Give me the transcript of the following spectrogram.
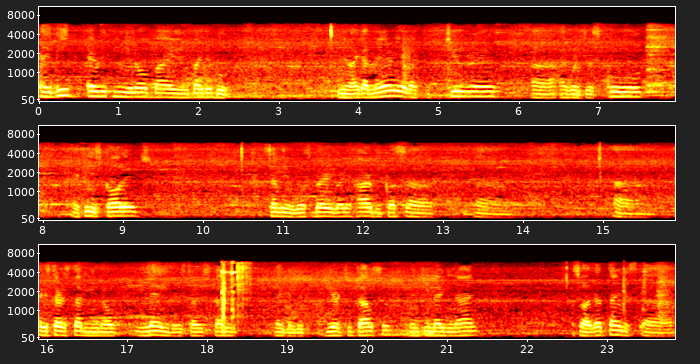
I did everything, you know, by by the book. You know, I got married, I got two children, uh, I went to school, I finished college. Something that was very, very hard because uh, uh, uh, I started studying, you know, late. I started studying like in the year 2000, 1999. So at that time, uh,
